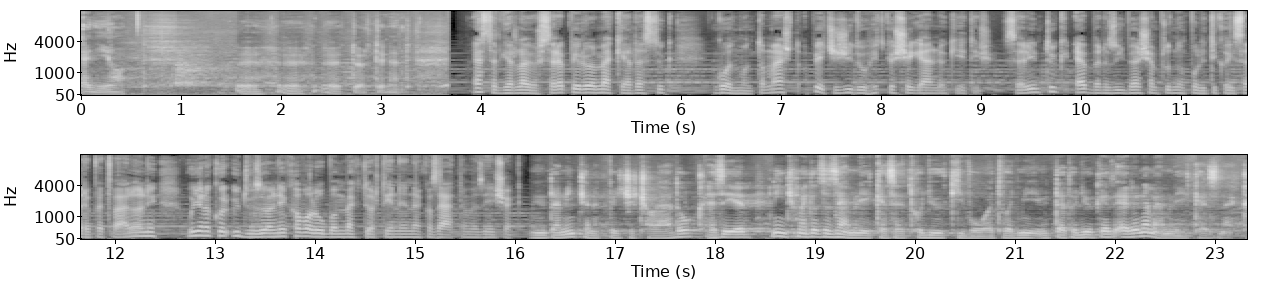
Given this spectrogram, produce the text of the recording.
ennyi a ö, ö, történet. Eszterger Lajos szerepéről megkérdeztük Goldman Tamást, a Pécsi Zsidó Hitközség elnökét is. Szerintük ebben az ügyben sem tudnak politikai szerepet vállalni, ugyanakkor üdvözölnék, ha valóban megtörténnének az átnevezések. Miután nincsenek pécsi családok, ezért nincs meg az az emlékezet, hogy ő ki volt, vagy mi, tehát hogy ők ez, erre nem emlékeznek.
